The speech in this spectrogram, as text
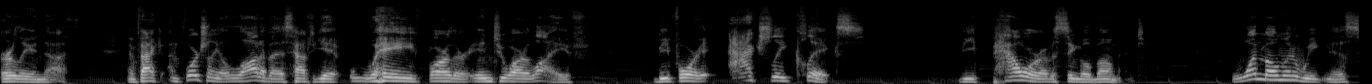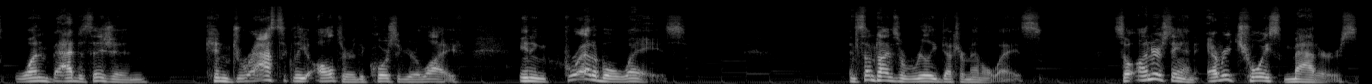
early enough. In fact, unfortunately, a lot of us have to get way farther into our life before it actually clicks the power of a single moment. One moment of weakness, one bad decision can drastically alter the course of your life in incredible ways and sometimes in really detrimental ways. So understand every choice matters.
